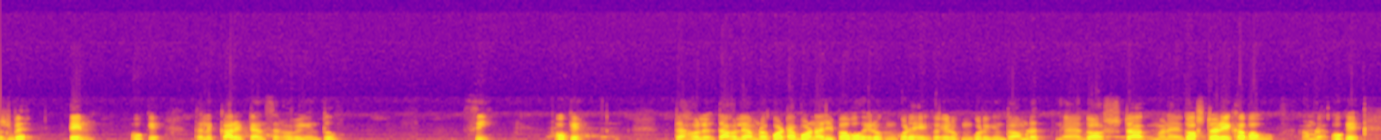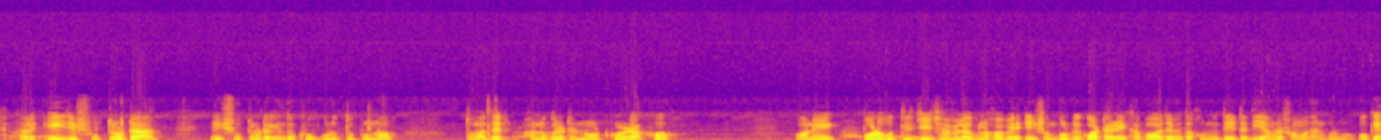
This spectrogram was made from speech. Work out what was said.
আসবে? টেন ওকে তাহলে কারেক্ট অ্যান্সার হবে কিন্তু সি ওকে তাহলে তাহলে আমরা কটা বর্ণালী পাবো? এরকম করে এরকম করে কিন্তু আমরা দশটা মানে দশটা রেখা পাবো আমরা ওকে তাহলে এই যে সূত্রটা, এই সূত্রটা কিন্তু খুব গুরুত্বপূর্ণ। তোমাদের ভালো করে এটা নোট করে রাখো। অনেক পরবর্তী যে ঝামেলাগুলো হবে, এই সম্পর্কে কটা রেখা পাওয়া যাবে তখন কিন্তু এটা দিয়ে আমরা সমাধান করব, okay?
